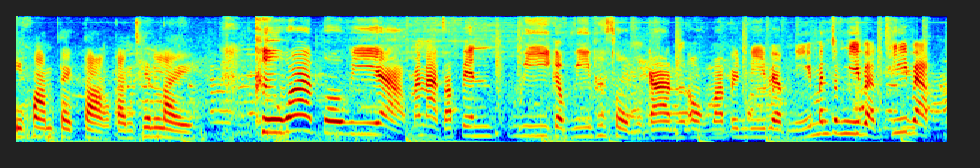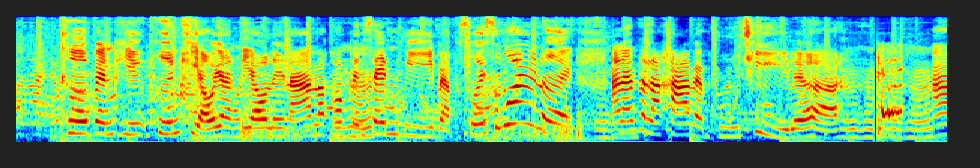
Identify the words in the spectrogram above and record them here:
มีความแตกต่างกันเช่นไร คือว่าตัววีอะมันอาจจะเป็น V กับ V ผสมกันออกมาเป็น V แบบนี้ มันจะมีแบบที่แบบคือเป็นพื้นพื้นเขียวอย่างเดียวเลยนะ แล้วก็เป็นอือฮึเส้น V แบบสวยๆเลยอือฮึอันนั้นจะราคาแบบหูฉี่เลยค่ะอือฮึอือฮึอ่า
